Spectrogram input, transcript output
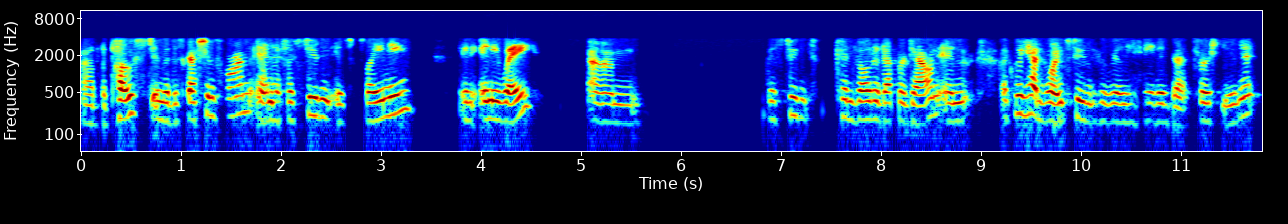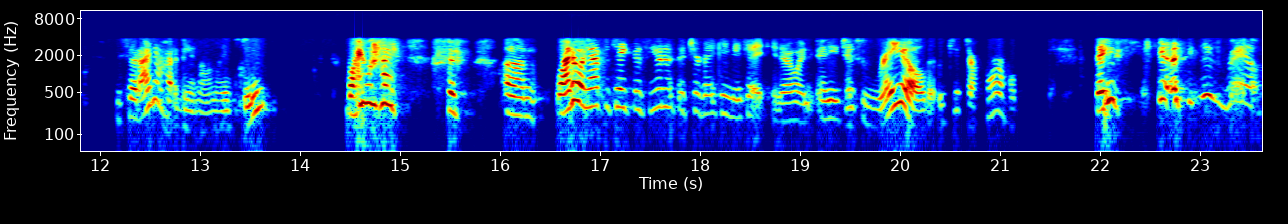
of the post in the discussion forum. And if a student is flaming in any way, um, the students can vote it up or down. And like we had one student who really hated the first unit. He said, "I know how to be an online student. Why would I? um, why do I have to take this unit that you're making me take? You know?" And and he just railed. It was just a horrible thing. he just railed.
